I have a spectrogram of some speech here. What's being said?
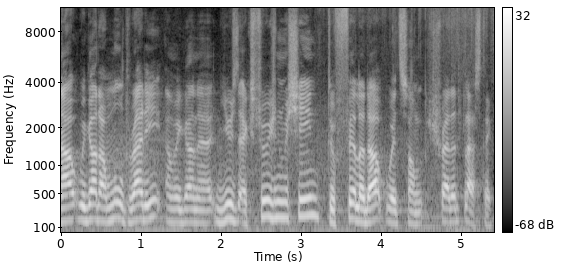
Now we got our mold ready and we're gonna use the extrusion machine to fill it up with some shredded plastic.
